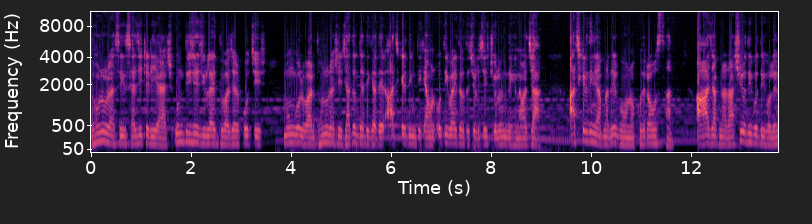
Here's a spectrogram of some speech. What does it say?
ধনু রাশি স্যাজিটেরিয়াস উনত্রিশে জুলাই দু হাজার পঁচিশ, মঙ্গলবার ধনু রাশির জাতক জাতিকাদের আজকের দিনটি কেমন অতিবাহিত হতে চলেছে চলুন দেখে নেওয়া যাক। আজকের দিনে আপনাদের গ্রহ নক্ষত্রের অবস্থান। আজ আপনার রাশির অধিপতি হলেন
